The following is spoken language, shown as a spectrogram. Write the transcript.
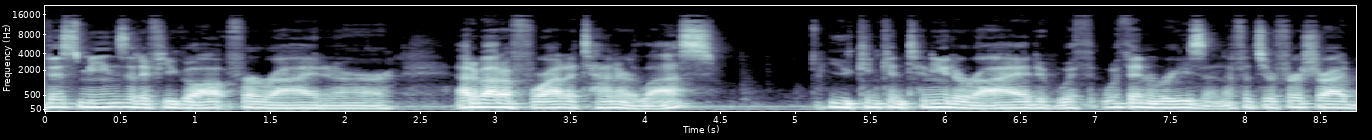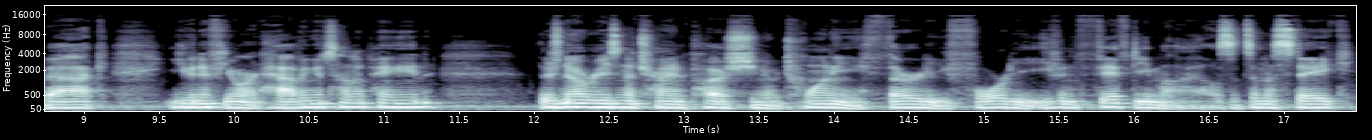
this means that if you go out for a ride and are at about a 4 out of 10 or less, you can continue to ride with within reason. If it's your first ride back, even if you aren't having a ton of pain, there's no reason to try and push, you know, 20, 30, 40, even 50 miles. It's a mistake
